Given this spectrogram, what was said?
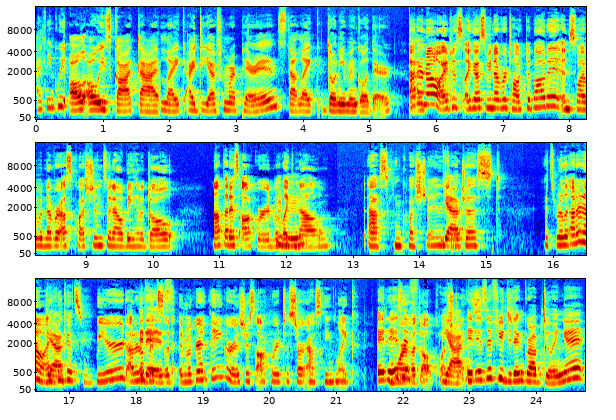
I think we all always got that like idea from our parents that like don't even go there. I don't know. I just, I guess we never talked about it. And so I would never ask questions. And now being an adult, not that it's awkward, but like now asking questions Mm-hmm. Yeah. or just, it's really, I don't know. Yeah. I think it's weird. I don't know It if is. it's an immigrant thing or it's just awkward to start asking like It is more if- adult questions. Yeah, it is if you didn't grow up doing it,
